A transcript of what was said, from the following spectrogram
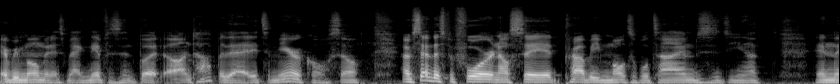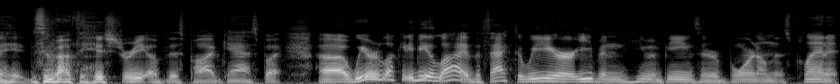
every moment is magnificent, but on top of that, it's a miracle. So, I've said this before, and I'll say it probably multiple times. You know. In the throughout the history of this podcast, but uh, we are lucky to be alive. The fact that we are even human beings that are born on this planet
